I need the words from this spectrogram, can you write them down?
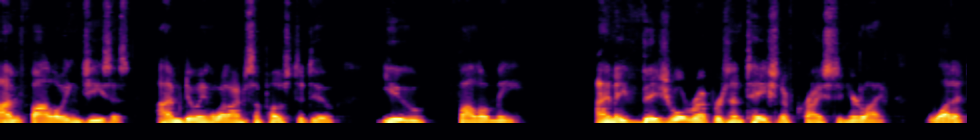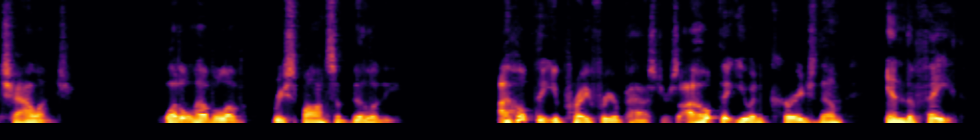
I'm following Jesus. I'm doing what I'm supposed to do. You follow me. I am a visual representation of Christ in your life. What a challenge. What a level of responsibility. I hope that you pray for your pastors. I hope that you encourage them in the faith,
